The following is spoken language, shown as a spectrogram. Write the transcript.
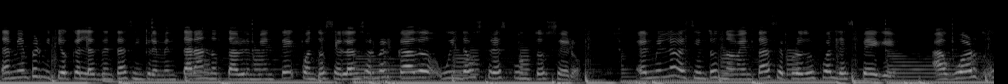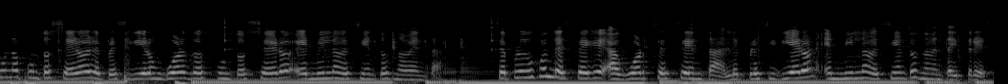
también permitió que las ventas incrementaran notablemente cuando se lanzó al mercado Windows 3.0. En 1990 se produjo el despegue. A Word 1.0 le presidieron Word 2.0 en 1990. Se produjo el despegue a Word 60, le presidieron en 1993.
